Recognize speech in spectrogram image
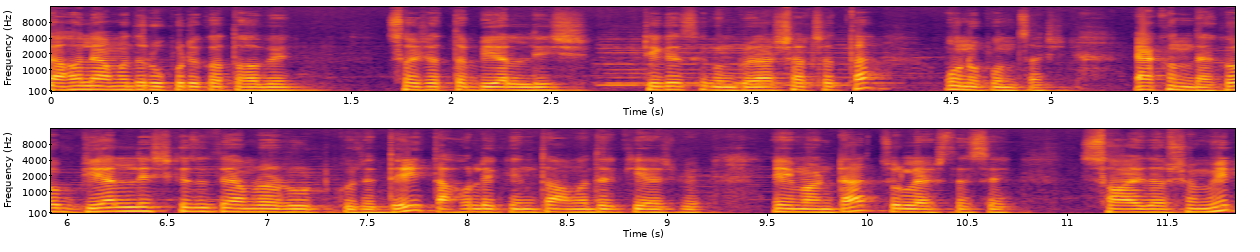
তাহলে আমাদের উপরে কত হবে? ছয় সাতটা বিয়াল্লিশ, ঠিক আছে? গুণ করে আর সাত সাতটা উনপঞ্চাশ এখন দেখো বিয়াল্লিশকে যদি আমরা রুট করে দেই, তাহলে কিন্তু আমাদের কি আসবে? এই মানটা চলে আসতেছে ছয় দশমিক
